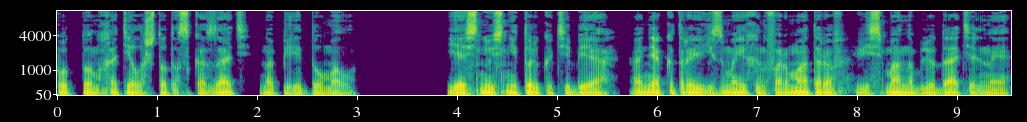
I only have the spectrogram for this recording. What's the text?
будто он хотел что-то сказать, но передумал. «Я снюсь не только тебе, а некоторые из моих информаторов весьма наблюдательные».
